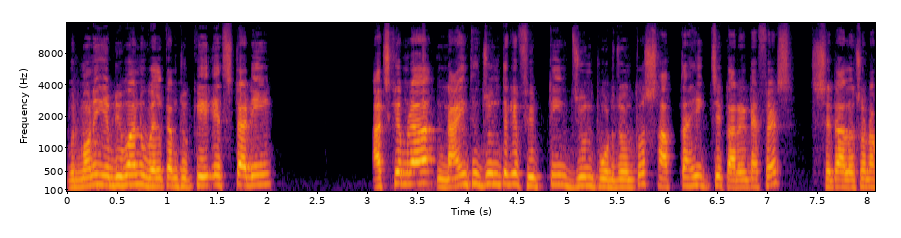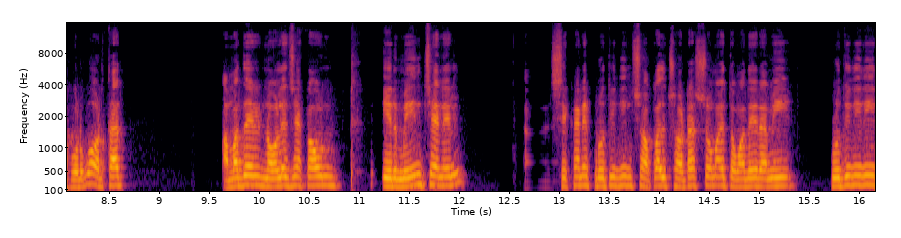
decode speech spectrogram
Good morning everyone welcome to K S study আজকে আমরা নাইন্থ জুন থেকে ফিফটিন জুন পর্যন্ত সাপ্তাহিক যে কারেন্ট অ্যাফেয়ার্স সেটা আলোচনা করব। অর্থাৎ আমাদের নলেজ অ্যাকাউন্ট এর মেইন চ্যানেল সেখানে প্রতিদিন সকাল ছটার সময় তোমাদের আমি প্রতিদিনই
